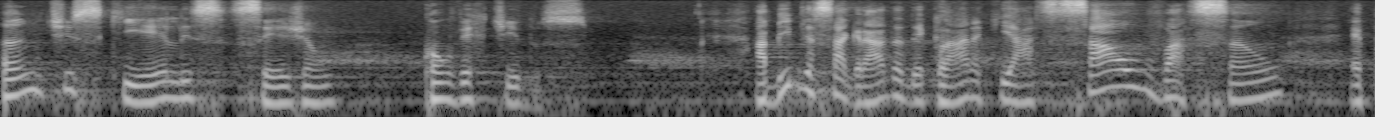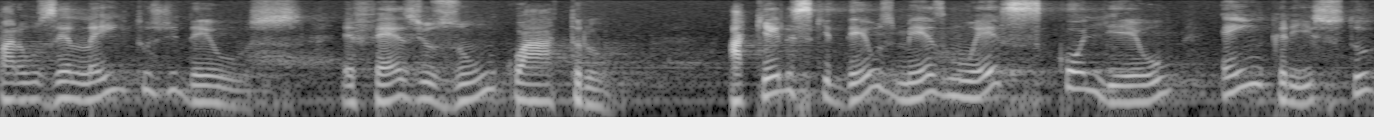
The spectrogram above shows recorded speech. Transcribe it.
antes que eles sejam convertidos. A Bíblia Sagrada declara que a salvação é para os eleitos de Deus Efésios 1, 4. Aqueles que Deus mesmo escolheu em Cristo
